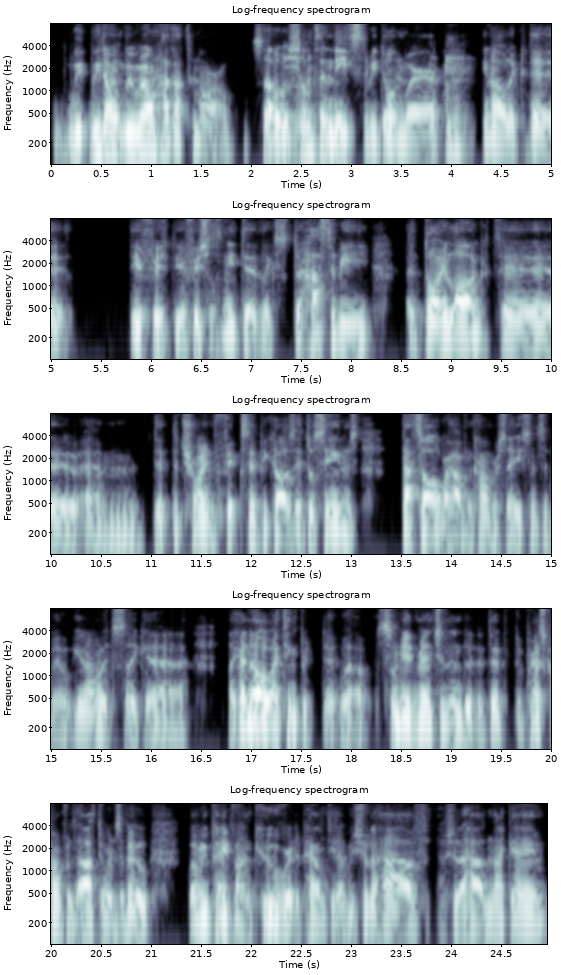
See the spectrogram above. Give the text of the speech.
we, we don't we won't have that tomorrow. So mm. something needs to be done where you know like the the the officials need to like there has to be a dialogue to um to, to try and fix it because it just seems that's all we're having conversations about. You know, it's like uh like I know, I think somebody had mentioned in the, the, the, press conference afterwards about when we played Vancouver, the penalty that we should have should have had in that game.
